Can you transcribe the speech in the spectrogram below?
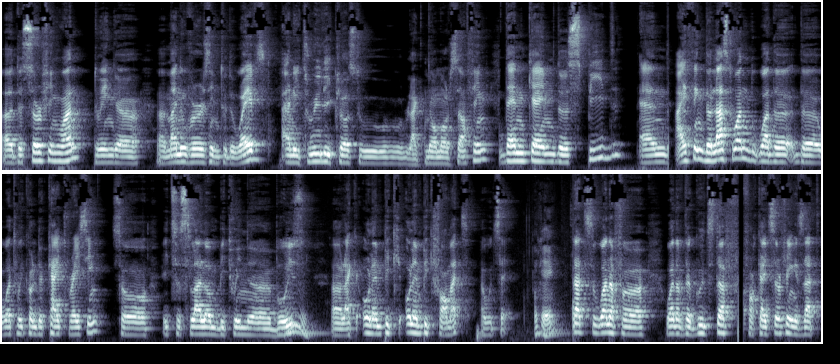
uh, the surfing one, doing uh, uh, maneuvers into the waves. And it's really close to like normal surfing. Then came the speed. And I think the last one was the, the, what we call the kite racing. So it's a slalom between uh, buoys, mm. Uh, like Olympic, Olympic format, I would say. Okay. That's one of, one of the good stuff for kite surfing is that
